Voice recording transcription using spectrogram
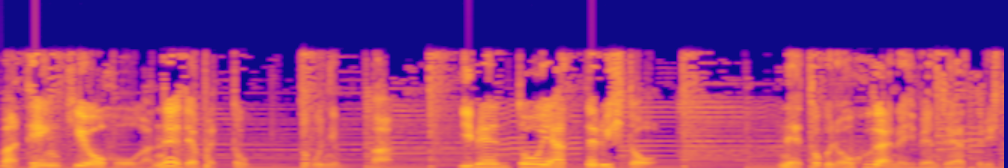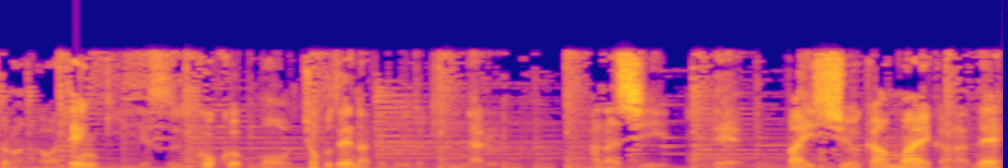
まあ、天気予報がね、やっぱりと、特に、まあ、イベントをやってる人、ね、特に屋外のイベントやってる人なんかは天気ってすごくもう直前になってくると気になる話で、まあ一週間前からね、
